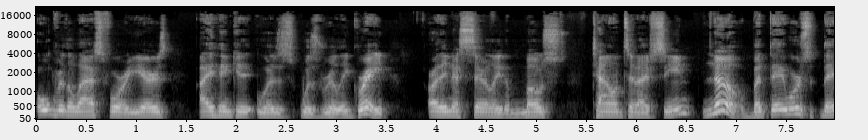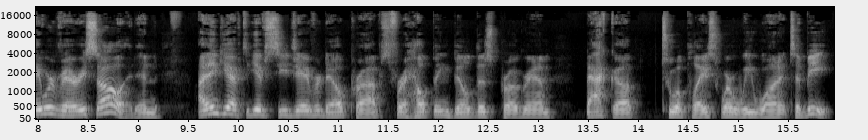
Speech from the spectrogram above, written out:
over the last four years, I think it was was really great. Are they necessarily the most talented I've seen? No, but they were they were very solid, and I think you have to give CJ Verdell props for helping build this program back up to a place where we want it to be,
